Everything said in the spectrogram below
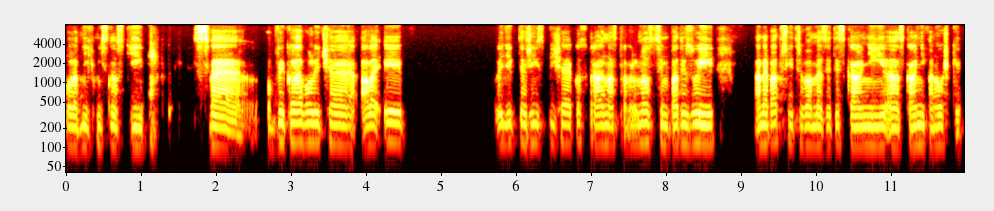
volebních místností své obvyklé voliče, ale i lidi, kteří spíše jako správná spravedlnost sympatizují a nepatří třeba mezi ty skalní, eh, skalní fanoušky.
